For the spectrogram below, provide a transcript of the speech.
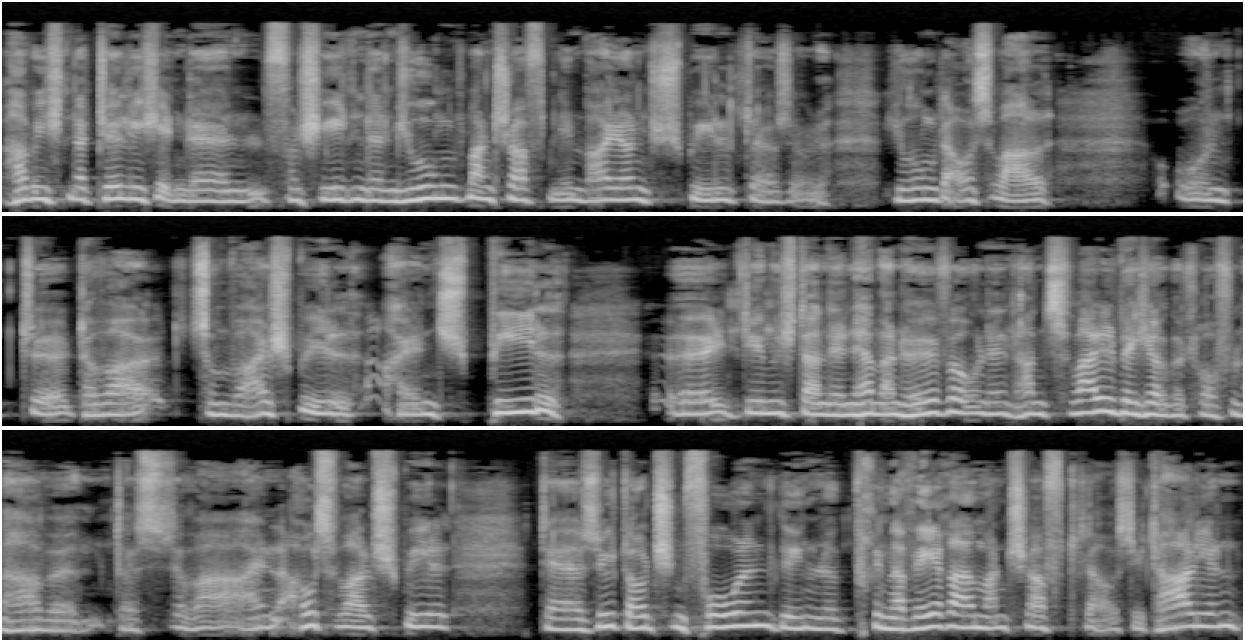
habe ich natürlich in den verschiedenen Jugendmannschaften in Bayern gespielt, also Jugendauswahl. Und äh, da war zum Beispiel ein Spiel, äh, in dem ich dann den Hermann Höfer und den Hans Wallbecher getroffen habe. Das war ein Auswahlspiel der süddeutschen Fohlen gegen eine Primavera-Mannschaft aus Italien.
